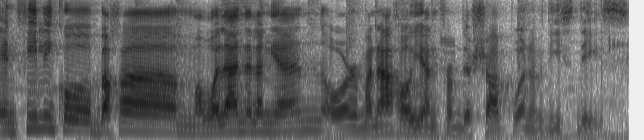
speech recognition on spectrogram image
And feeling ko baka mawala na lang yan or manakaw yan from the shop one of these days.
